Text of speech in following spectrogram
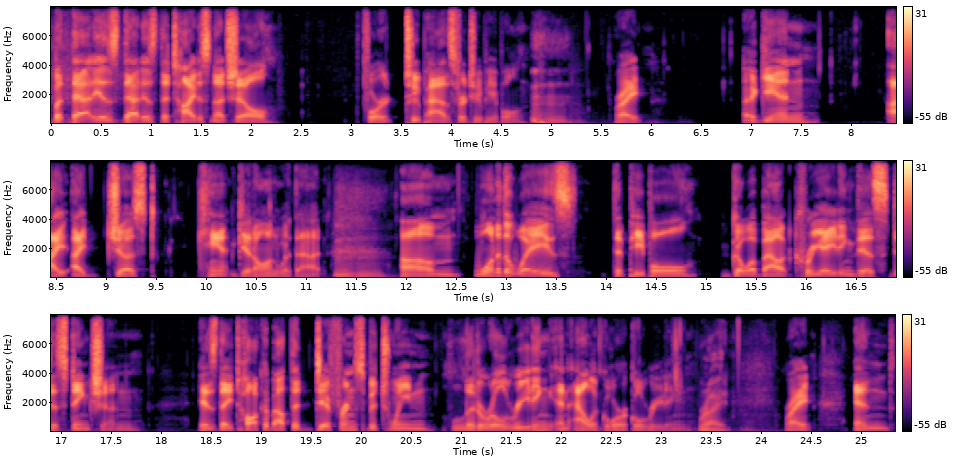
But that is that is the tightest nutshell for two paths for two people. Mm-hmm. Right? Again, I I just can't get on with that. Um, one of the ways that people go about creating this distinction is they talk about the difference between literal reading and allegorical reading, Right. right? And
